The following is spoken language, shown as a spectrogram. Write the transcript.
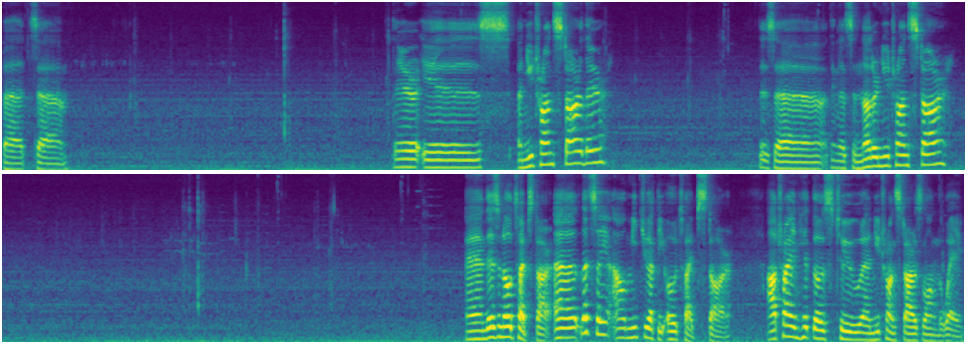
but... Uh, There is a neutron star there. There's a, I think that's another neutron star. And there's an O-type star. Uh, let's say I'll meet you at the O-type star. I'll try and hit those two uh, neutron stars along the way.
